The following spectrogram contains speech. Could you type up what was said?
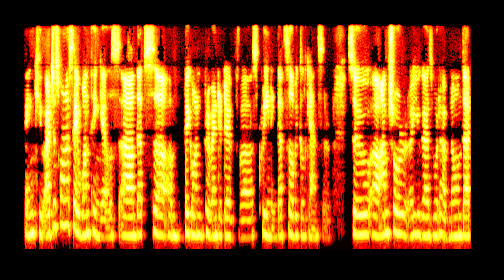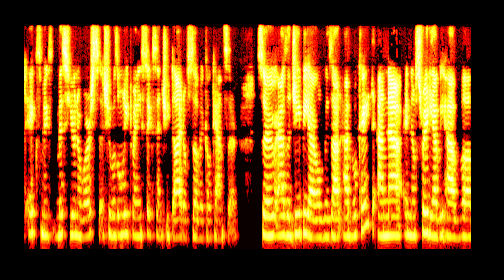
Thank you. I just want to say one thing else. Uh, that's uh, um, big on preventative uh, screening. That's cervical cancer. So uh, I'm sure you guys would have known that ex Miss Universe, she was only 26 and she died of cervical cancer. So as a GP, I always advocate. And now in Australia, we have uh,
